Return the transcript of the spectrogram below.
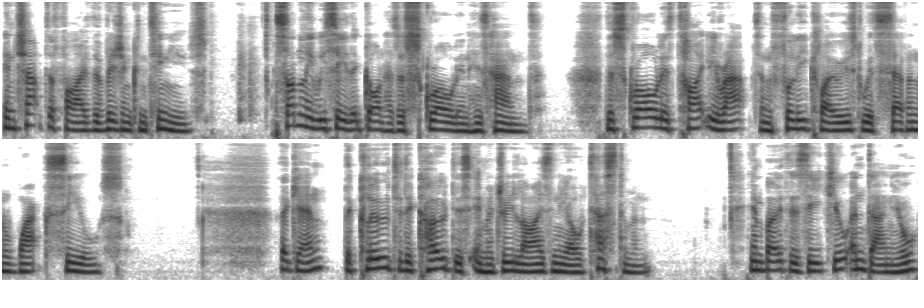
In chapter 5, the vision continues. Suddenly, we see that God has a scroll in his hand. The scroll is tightly wrapped and fully closed with seven wax seals. Again, the clue to decode this imagery lies in the Old Testament. In both Ezekiel and Daniel,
